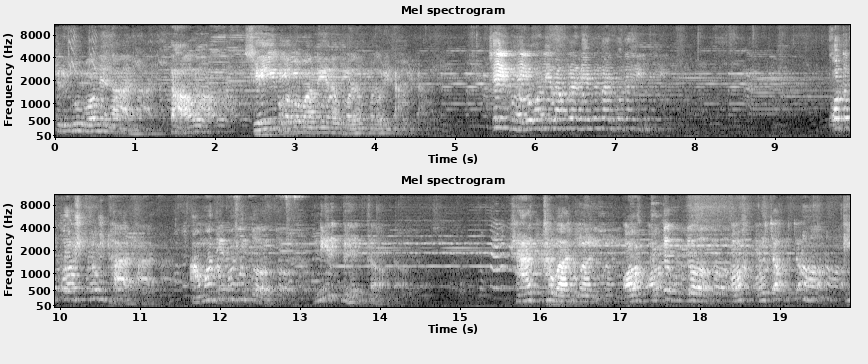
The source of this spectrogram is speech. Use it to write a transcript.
ত্রিভুবনে নাই। তাও সেই ভগবানের ভয় করি না সেই ভগবানের আমরা নিন্দা করি কত প্রশ্ন উঠায় আমাদের মতো নির্ভীত স্বার্থবাদী অকৃতজ্ঞ অকৃতজ্ঞ কি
